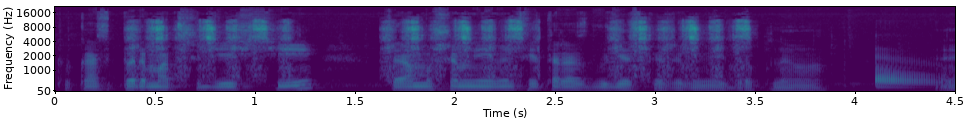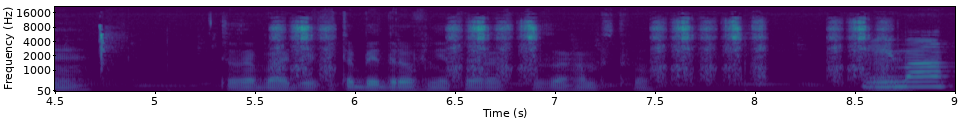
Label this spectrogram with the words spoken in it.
To Kasper ma 30, to ja muszę mniej więcej teraz 20, żeby mnie dropnęła. E, to za bardziej. Tobie drobnie teraz, to za hamstwo. Nie ma.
